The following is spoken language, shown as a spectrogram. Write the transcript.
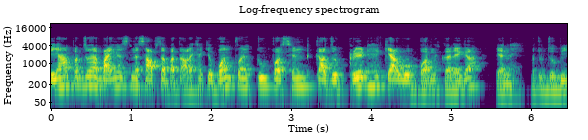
तो यहाँ पर जो है बाइनेंस ने साफ़ साफ़ बता रखा है कि 1.2 परसेंट का जो ट्रेड है, क्या वो बर्न करेगा या नहीं? मतलब जो भी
